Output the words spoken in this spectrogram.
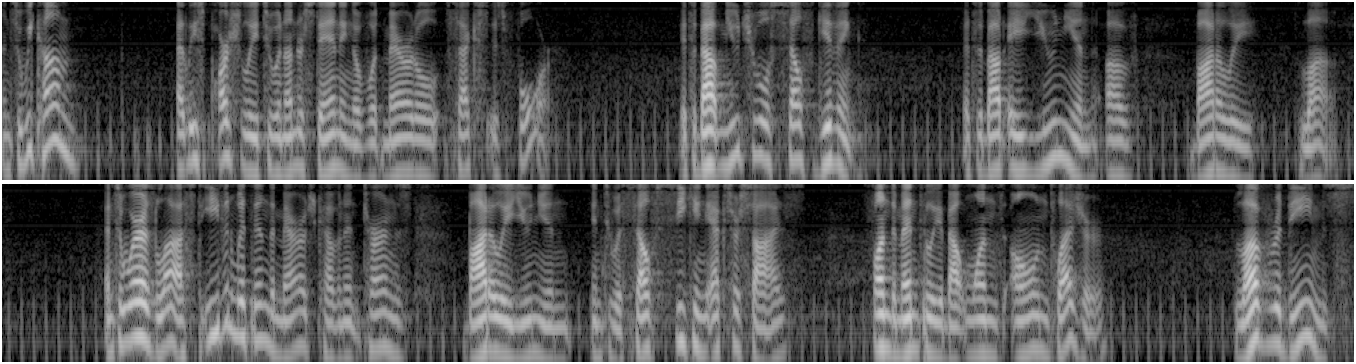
And so we come, at least partially, to an understanding of what marital sex is for. It's about mutual self giving, it's about a union of bodily love. And so, whereas lust, even within the marriage covenant, turns bodily union into a self seeking exercise, fundamentally about one's own pleasure, love redeems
